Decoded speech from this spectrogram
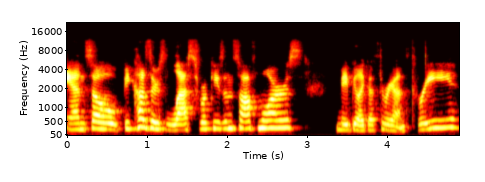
And so because there's less rookies and sophomores, maybe like a three on three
